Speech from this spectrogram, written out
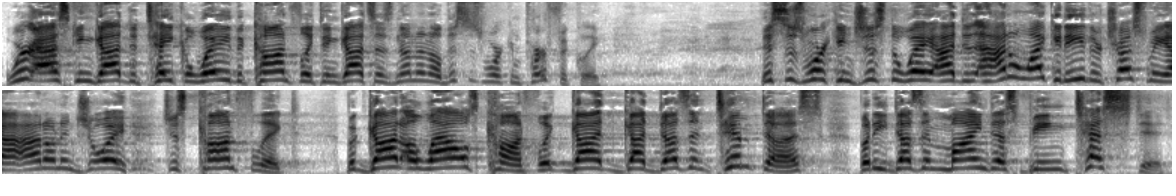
We're asking God to take away the conflict, and God says, No, no, no, this is working perfectly. This is working just the way I did. I don't like it either. Trust me, I, I don't enjoy just conflict. But God allows conflict. God, God doesn't tempt us, but He doesn't mind us being tested.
